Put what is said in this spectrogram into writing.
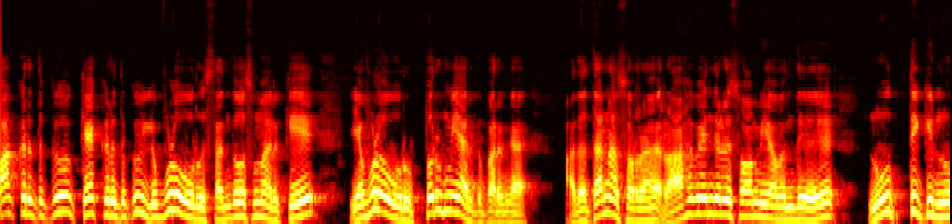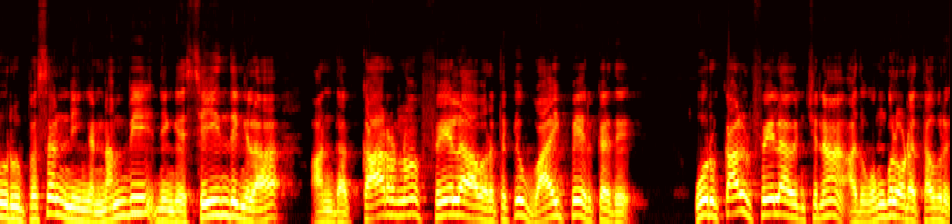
பார்க்குறதுக்கும் கேட்குறதுக்கும் எவ்வளோ ஒரு சந்தோஷமாக இருக்குது எவ்வளோ ஒரு பெருமையாக இருக்குது பாருங்கள் அதைத்தான் நான் சொல்கிறேன் ராகவேந்திர சுவாமியை வந்து நூற்றிக்கு நூறு பெர்சன்ட் நீங்கள் நம்பி நீங்கள் செய்தீங்களா? அந்த காரணம் ஃபெயில் ஆகிறதுக்கு வாய்ப்பே இருக்காது. ஒரு கால் ஃபெயில் ஆகிச்சுன்னா அது உங்களோட தவறு.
